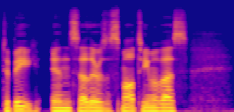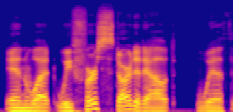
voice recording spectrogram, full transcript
to be. And so there was a small team of us, and what we first started out with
